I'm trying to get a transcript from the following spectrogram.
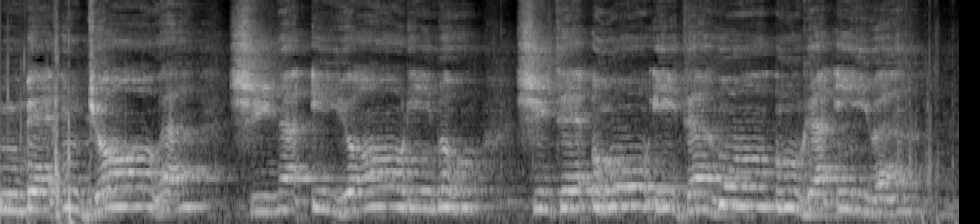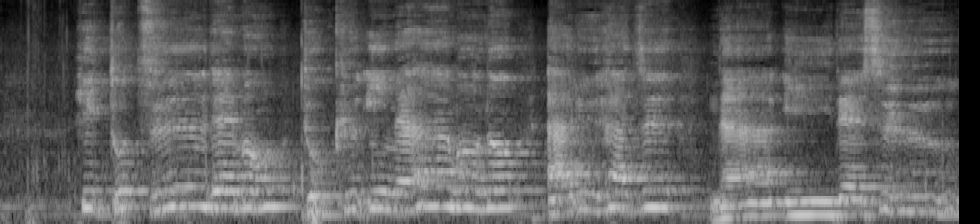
勉強はしないよりもしておいた方がいいわ。一つでも得意なものあるはずないです。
